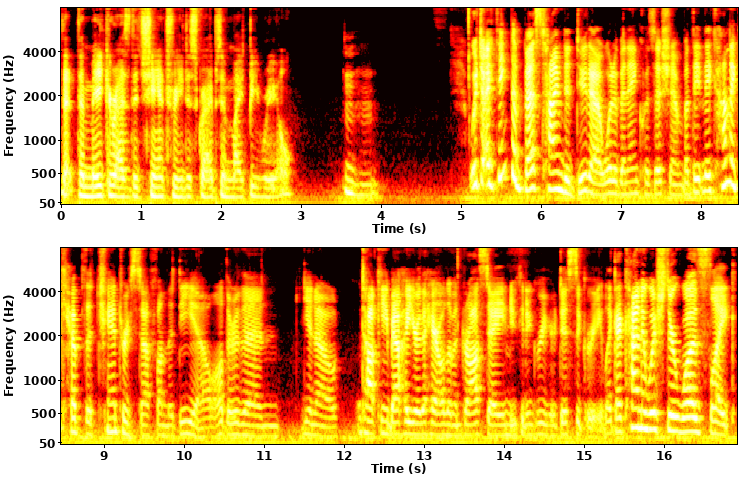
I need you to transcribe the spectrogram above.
that the maker as the chantry describes him might be real mm-hmm. which i think the best time to do that would have been inquisition but they, they kind of kept the chantry stuff on the dl other than you know talking about how you're the herald of andraste and you can agree or disagree like i kind of wish there was like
